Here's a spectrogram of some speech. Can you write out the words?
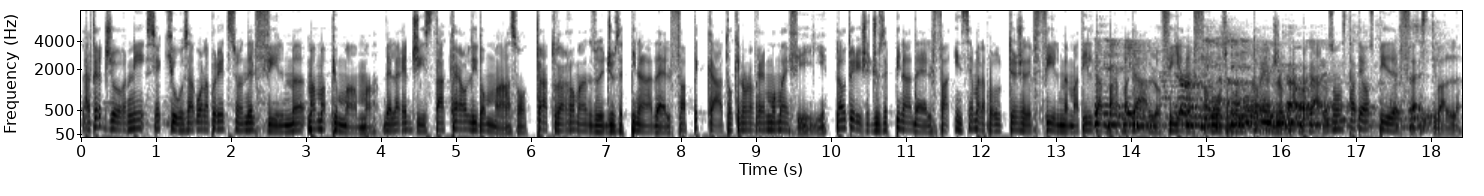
La tre giorni si è chiusa con la proiezione del film Mamma più mamma della regista Carol Di Tommaso, tratto dal romanzo di Giuseppina Adelfa Peccato che non avremmo mai figli. L'autrice Giuseppina Adelfa, insieme alla produttrice del film Matilda Barbagallo, figlia del famoso produttore Angelo Barbagallo, sono state ospiti del festival.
